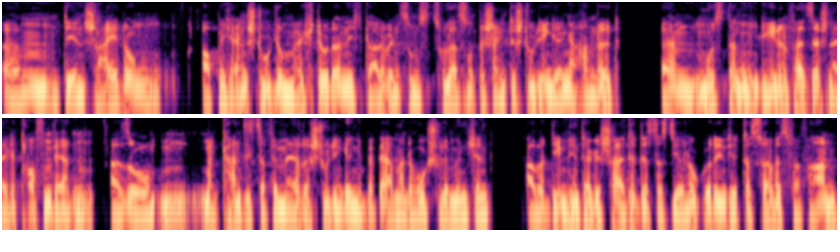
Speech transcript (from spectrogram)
ähm, die Entscheidung, ob ich ein Studium möchte oder nicht, gerade wenn es ums zulassungsbeschränkte Studiengänge handelt, ähm, muss dann gegebenenfalls sehr schnell getroffen werden. Also man kann sich zwar für mehrere Studiengänge bewerben an der Hochschule München, aber dem hintergeschaltet ist das dialogorientierte Serviceverfahren,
